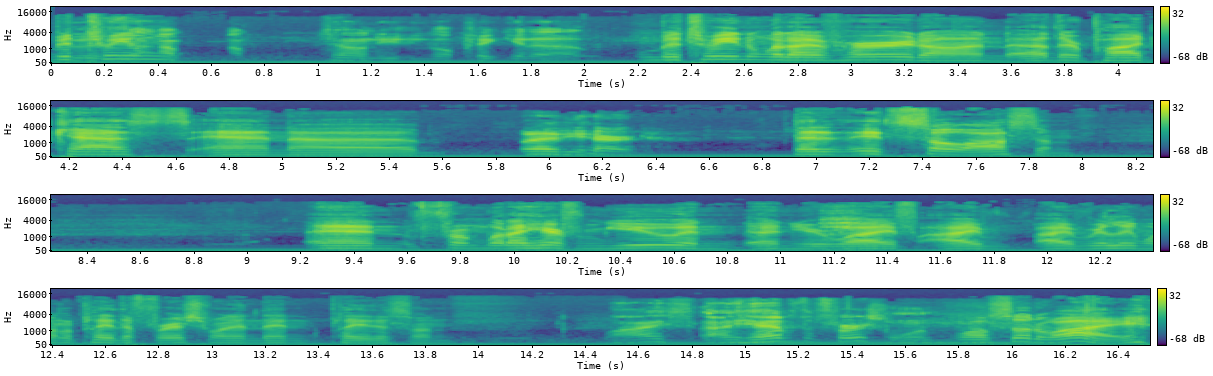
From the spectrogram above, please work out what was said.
between I'm, I'm telling you to go pick it up. between what I've heard on other podcasts and uh, What have you heard? that it's so awesome. And from what I hear from you and, and your wife, I I really want to play the first one and then play this one. Well, I, I have the first one. Well, so do I.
